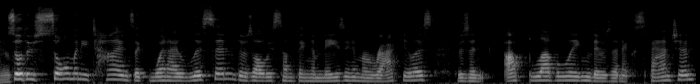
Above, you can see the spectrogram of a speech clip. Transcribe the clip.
Yep. So there's so many times like when I listen, there's always something amazing and miraculous. There's an up leveling, there's an expansion.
